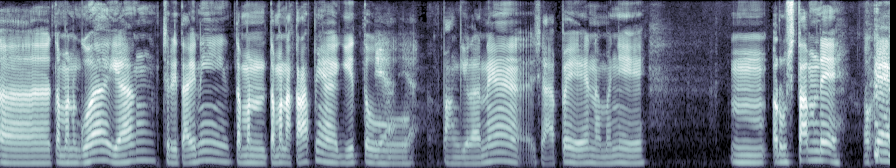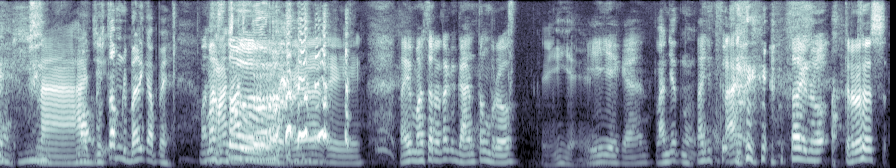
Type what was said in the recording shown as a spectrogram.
eh teman gua yang cerita ini teman-teman akrabnya gitu. Iya, iya. Panggilannya siapa ya namanya ya? Hmm, Rustam deh. Oke. Nah, Mau Haji Rustam dibalik apa? ya? Mas Mastur. Tur. Yoi. Tapi Mas Tur anaknya ganteng, Bro. Iya. Iya kan. Lanjut nu. Lanjut. sorry nu. Terus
